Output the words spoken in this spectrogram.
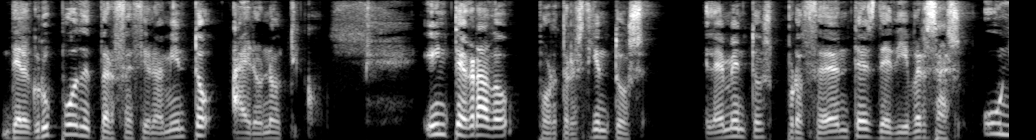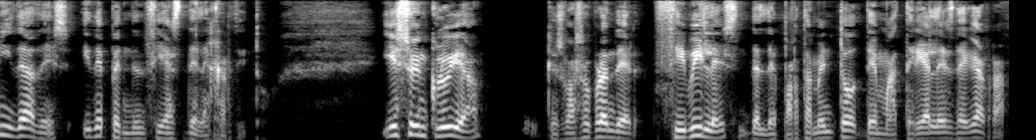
del Grupo de Perfeccionamiento Aeronáutico, integrado por 300 elementos procedentes de diversas unidades y dependencias del ejército. Y eso incluía, que os va a sorprender, civiles del Departamento de Materiales de Guerra,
